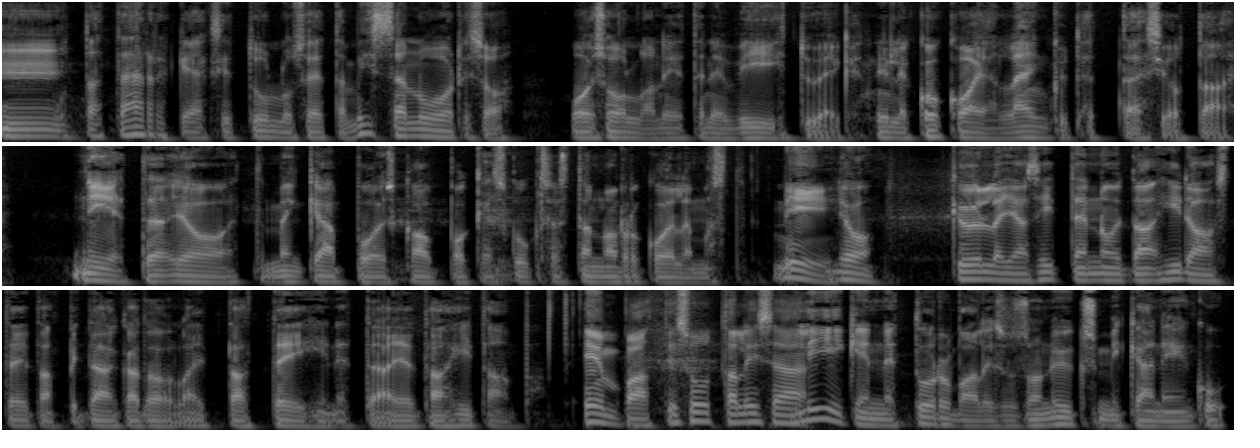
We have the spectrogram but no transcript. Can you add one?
Mm. Mutta tärkeäksi tullut se, että missä nuoriso voisi olla niin, että ne viihtyy, eikä niille koko ajan länkytettäisi jotain. Niin, että joo, että menkää pois kauppakeskuksesta norkoilemasta. Niin, Joo, kyllä. Ja sitten noita hidasteita pitää katsoa laittaa teihin, että ajetaan hitaampaa. empaattisuutta lisää. Liikenneturvallisuus on yksi, mikä niin kuin,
